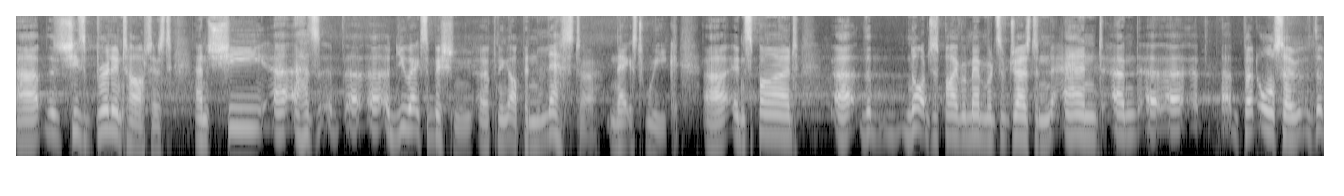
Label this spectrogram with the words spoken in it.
Uh, she's a brilliant artist, and she uh, has a, a, new exhibition opening up in Leicester next week, inspired uh, the, not just by remembrance of Dresden, and, and, but also, there,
